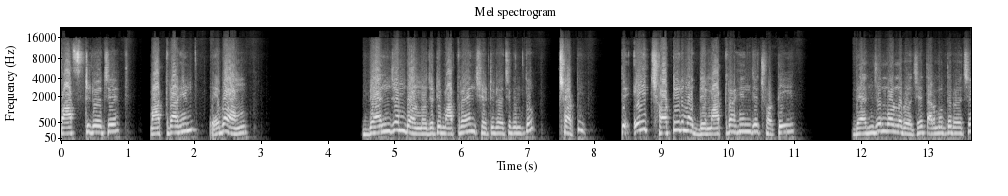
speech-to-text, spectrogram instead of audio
পাঁচটি রয়েছে মাত্রাহীন এবং ব্যঞ্জন বর্ণ যেটি মাত্রাহীন, সেটি রয়েছে কিন্তু ছটি। তো এই ছটির মধ্যে মাত্রাহীন যে ছটি ব্যঞ্জন বর্ণ রয়েছে, তার মধ্যে রয়েছে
